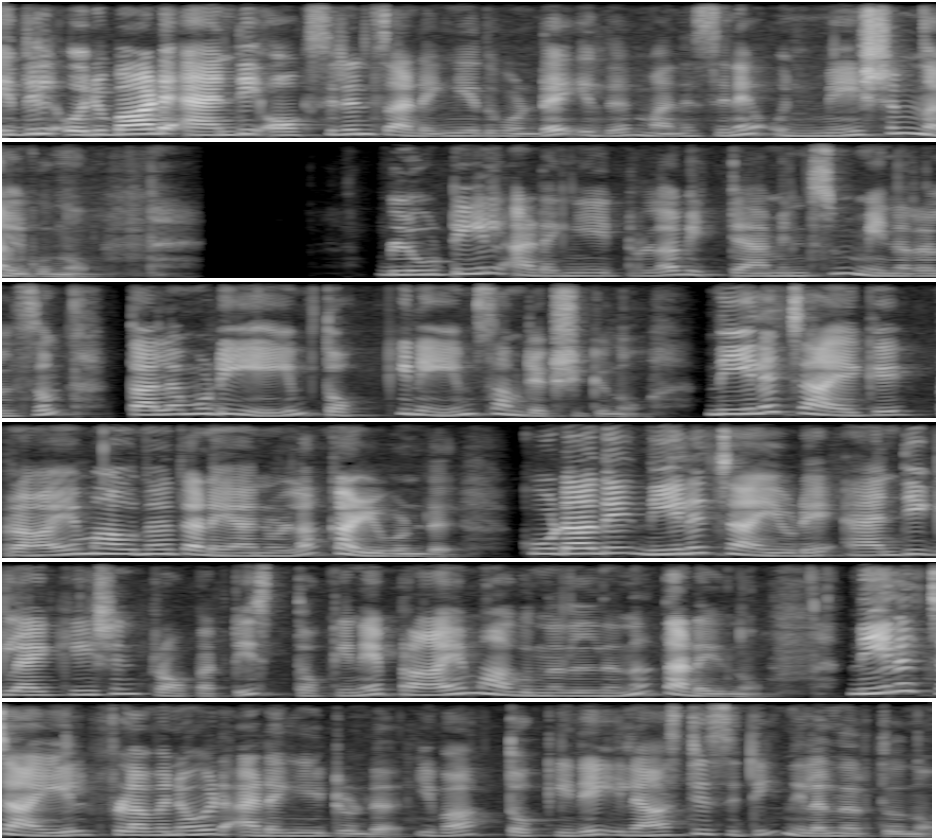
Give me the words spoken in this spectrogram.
ഇതിൽ ഒരുപാട് ആന്റി ഓക്സിഡൻസ് അടങ്ങിയതുകൊണ്ട് ഇത് മനസ്സിന് ഉന്മേഷം നൽകുന്നു. ബ്ലൂ ടീയിൽ അടങ്ങിയിട്ടുള്ള വിറ്റാമിൻസും മിനറൽസും തലമുടിയെയും തൊക്കിനെയും സംരക്ഷിക്കുന്നു. നീലച്ചായയ്ക്ക് പ്രായമാകുന്നത് തടയാനുള്ള കഴിവുണ്ട്. കൂടാതെ നീലച്ചായയുടെ ആന്റി ഗ്ലൈക്കേഷൻ പ്രോപ്പർട്ടീസ് ത്വക്കിനെ പ്രായമാകുന്നതിൽ നിന്ന് തടയുന്നു. നീലച്ചായയിൽ ഫ്ലവനോയിഡ് അടങ്ങിയിട്ടുണ്ട്. ഇവ ത്വക്കിന്റെ ഇലാസ്റ്റിസിറ്റി നിലനിർത്തുന്നു.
